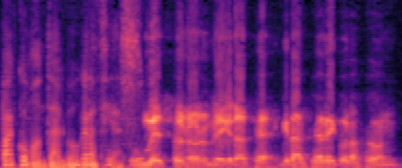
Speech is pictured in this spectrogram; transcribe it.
Paco Montalvo, gracias. Un beso enorme, gracias, gracias de corazón.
